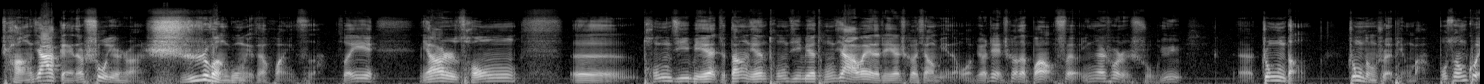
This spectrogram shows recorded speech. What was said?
厂家给的数据是吧？十万公里才换一次，所以你要是从呃同级别就当年同级别同价位的这些车相比呢，我觉得这车的保养费用应该说是属于呃中等中等水平吧，不算贵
